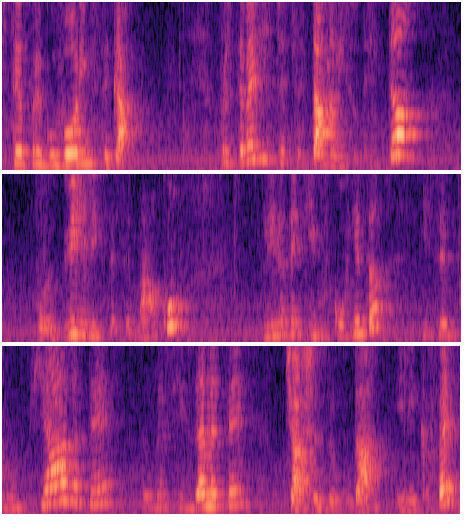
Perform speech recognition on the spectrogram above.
ще я преговорим сега. Представете си, че сте станали сутринта, пораздвижили сте се малко, влизате си в кухнята и се протягате, за да си вземете чаша за вода или кафе.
